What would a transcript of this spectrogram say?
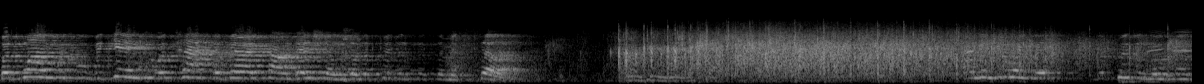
but one which will begin to attack the very foundations of the prison system itself. And in doing this, the prison movement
